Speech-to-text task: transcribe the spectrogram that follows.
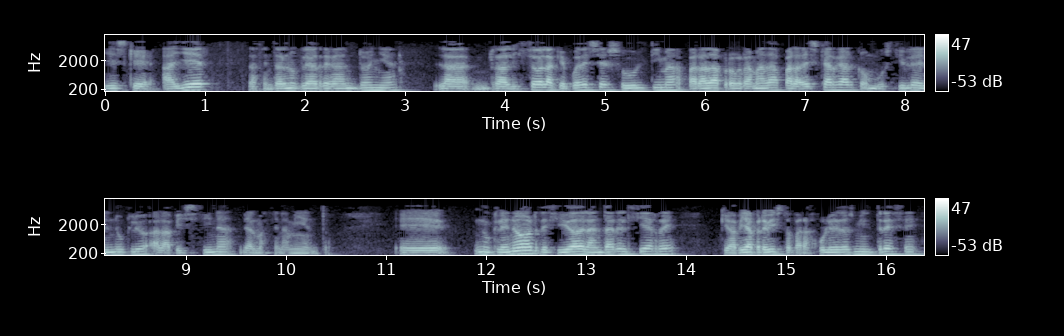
Y es que ayer la central nuclear de Garoña realizó la que puede ser su última parada programada para descargar combustible del núcleo a la piscina de almacenamiento. Eh, Nuclenor decidió adelantar el cierre que había previsto para julio de 2013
